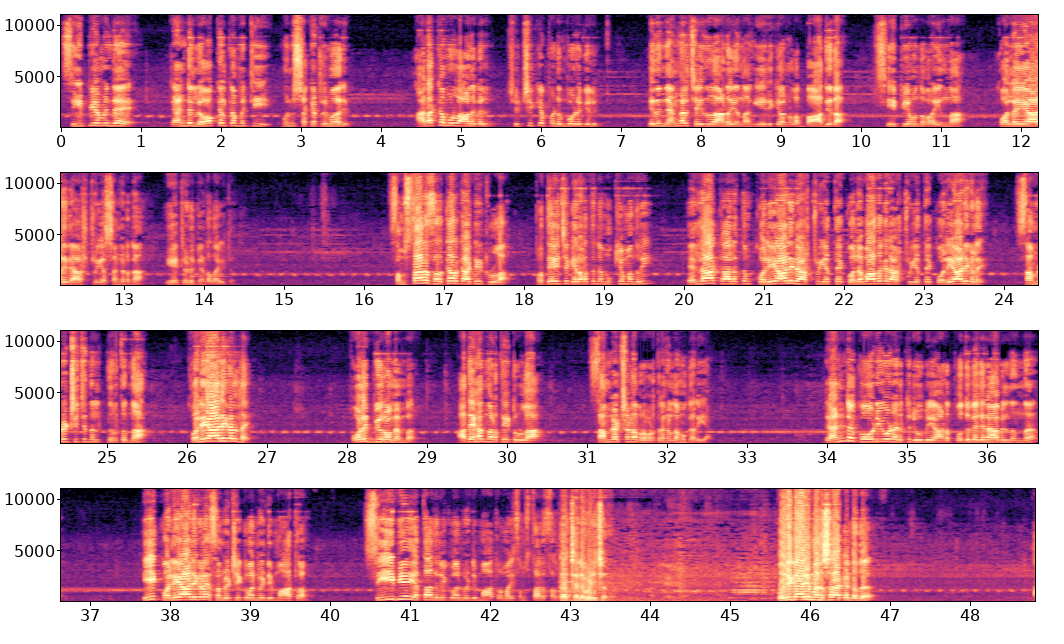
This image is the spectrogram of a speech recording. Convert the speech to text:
സി പി എമ്മിന്റെ രണ്ട് ലോക്കൽ കമ്മിറ്റി മുൻ സെക്രട്ടറിമാരും അടക്കമുള്ള ആളുകൾ ശിക്ഷിക്കപ്പെടുമ്പോഴെങ്കിലും ഇത് ഞങ്ങൾ ചെയ്തതാണ് എന്ന് അംഗീകരിക്കാനുള്ള ബാധ്യത സി പി എം എന്ന് പറയുന്ന കൊലയാളി രാഷ്ട്രീയ സംഘടന ഏറ്റെടുക്കേണ്ടതായിട്ടുണ്ട്. സംസ്ഥാന സർക്കാർ കാട്ടിയിട്ടുള്ള പ്രത്യേകിച്ച് കേരളത്തിന്റെ മുഖ്യമന്ത്രി എല്ലാ കാലത്തും കൊലയാളി രാഷ്ട്രീയത്തെ കൊലപാതക രാഷ്ട്രീയത്തെ കൊലയാളികളെ സംരക്ഷിച്ച് നിർത്തുന്ന കൊലയാളികളുടെ പോളിറ്റ് ബ്യൂറോ മെമ്പർ. അദ്ദേഹം നടത്തിയിട്ടുള്ള സംരക്ഷണ പ്രവർത്തനങ്ങൾ നമുക്കറിയാം. രണ്ട് കോടിയോടടുത്ത് രൂപയാണ് പൊതുഖജനാവിൽ നിന്ന് ഈ കൊലയാളികളെ സംരക്ഷിക്കുവാൻ വേണ്ടി മാത്രം സി ബി ഐ എത്താതിരിക്കുവാൻ വേണ്ടി മാത്രമായി സംസ്ഥാന സർക്കാർ ചെലവഴിച്ചത്. ഒരു കാര്യം മനസ്സിലാക്കേണ്ടത്.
